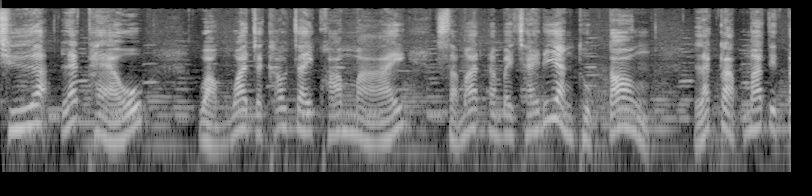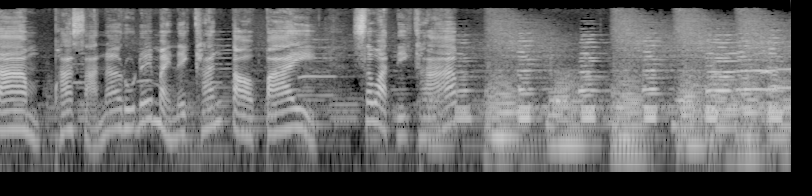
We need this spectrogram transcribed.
เชื้อและแถว หวังว่าจะเข้าใจความหมาย สามารถนำไปใช้ได้อย่างถูกต้อง และกลับมาติดตามภาษาหน่ารู้ได้ใหม่ในครั้งต่อไป สวัสดีครับ ตั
